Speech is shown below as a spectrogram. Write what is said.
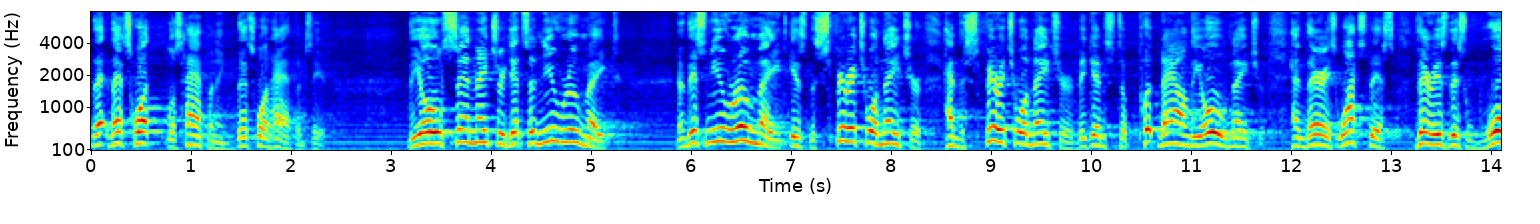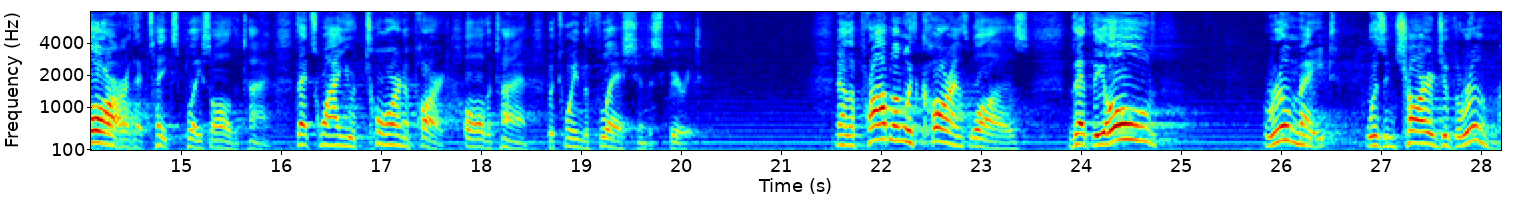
that, that's what was happening. That's what happens here. The old sin nature gets a new roommate. And this new roommate is the spiritual nature, and the spiritual nature begins to put down the old nature. And there is, watch this, there is this war that takes place all the time. That's why you're torn apart all the time between the flesh and the spirit. Now, the problem with Corinth was that the old roommate was in charge of the room.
